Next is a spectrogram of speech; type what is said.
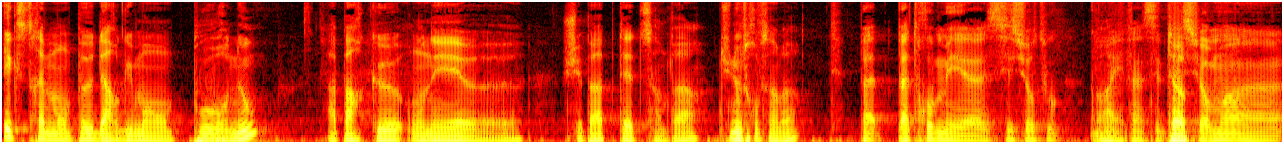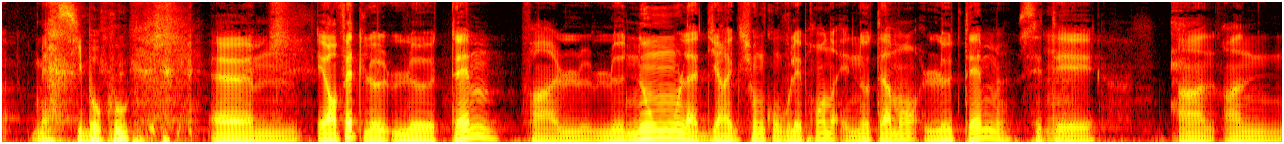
extrêmement peu d'arguments pour nous, à part que on est, euh, je sais pas, peut-être sympa. Tu nous trouves sympa? Pas, pas, trop, mais euh, c'est surtout. Ouais, enfin, c'était sûrement. Merci beaucoup. et en fait, le, thème, enfin le, nom, la direction qu'on voulait prendre, et notamment le thème, c'était mm. un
